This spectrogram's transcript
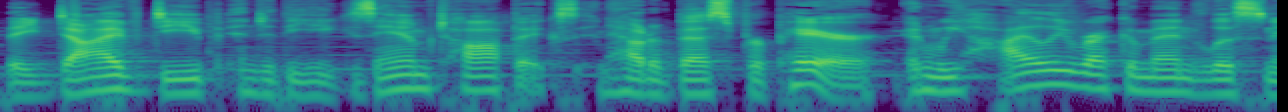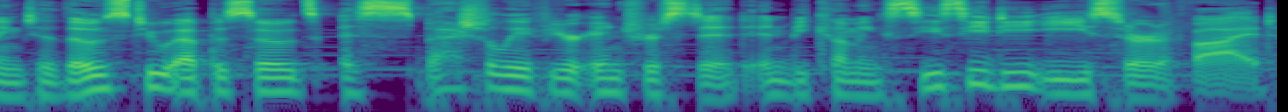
They dive deep into the exam topics and how to best prepare, and we highly recommend listening to those two episodes, especially if you're interested in becoming CCDE certified.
